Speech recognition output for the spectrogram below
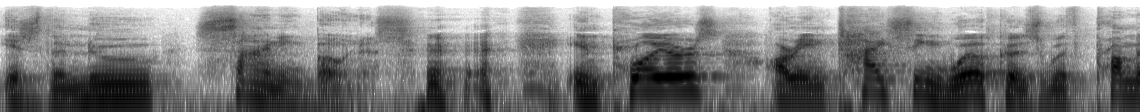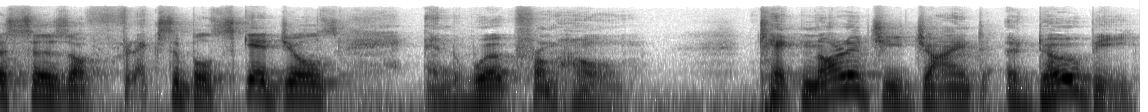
is the new signing bonus. Employers are enticing workers with promises of flexible schedules and work from home. Technology giant Adobe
